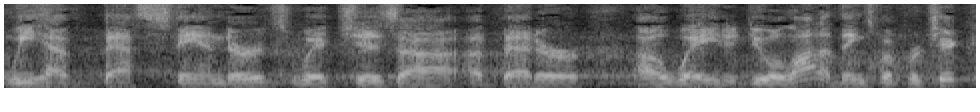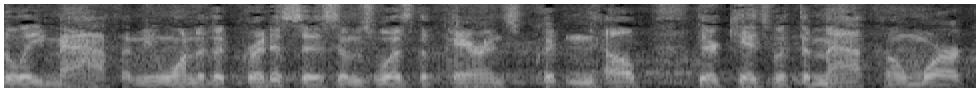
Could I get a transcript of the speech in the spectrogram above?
We have best standards, which is uh, a better uh, way to do a lot of things, but particularly math. I mean, one of the criticisms was the parents couldn't help their kids with the math homework.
